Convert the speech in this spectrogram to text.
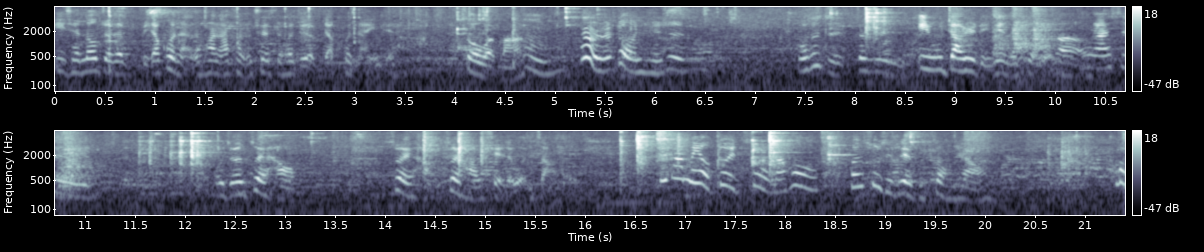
以前都觉得比较困难的话，那可能确实会觉得比较困难一点。作文吗？嗯，因为我觉得作文其实是，我是指就是义务教育里面的作文，嗯，应该是我觉得最好、最好、最好写的文章。因为它没有对错，然后分数其实也不重要。作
